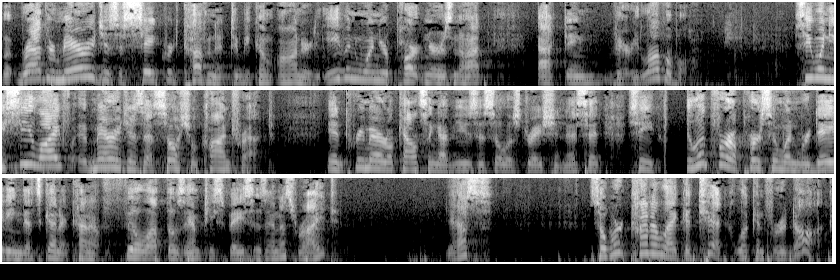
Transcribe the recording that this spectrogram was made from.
But rather, marriage is a sacred covenant to become honored, even when your partner is not acting very lovable. See, when you see life, marriage as a social contract, in premarital counseling, I've used this illustration. I said, see, you look for a person when we're dating that's going to kind of fill up those empty spaces in us, right? Yes? So we're kind of like a tick looking for a dog.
